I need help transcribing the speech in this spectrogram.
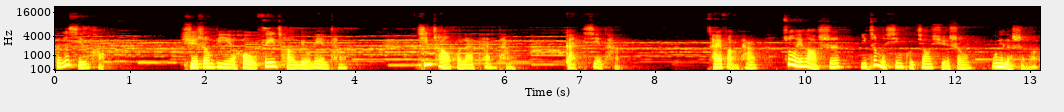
德行好，学生毕业后非常留恋他。经常回来看他，感谢他，采访他。作为老师，你这么辛苦教学生，为了什么？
